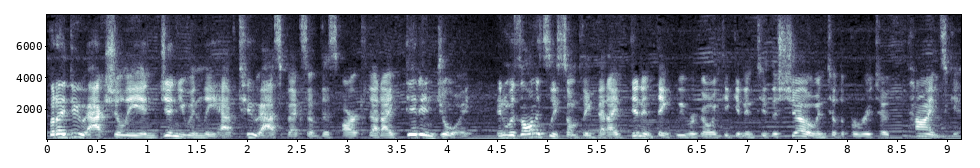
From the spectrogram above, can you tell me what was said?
but I do actually and genuinely have two aspects of this arc that I did enjoy, and was honestly something that I didn't think we were going to get into the show until the Boruto time skip.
